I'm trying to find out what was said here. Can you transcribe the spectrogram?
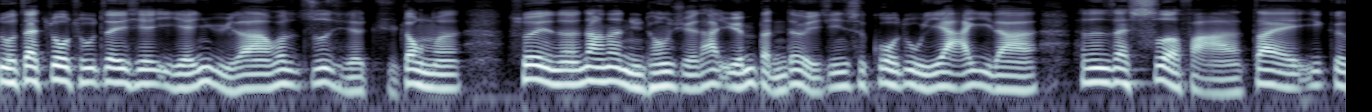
如果再做出这一些言语啦，或者肢体的举动呢，所以呢，让那女同学她原本都已经是过度压抑啦，她正在设法在一个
